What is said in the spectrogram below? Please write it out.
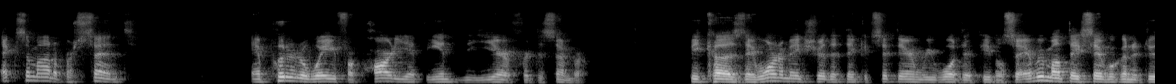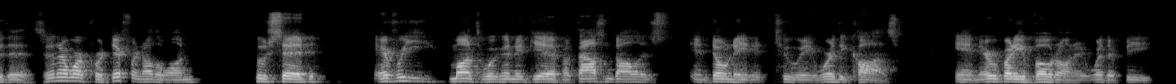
X amount of percent and put it away for party at the end of the year for December because they want to make sure that they could sit there and reward their people. So every month they said, We're going to do this. Then I work for a different other one who said, Every month we're going to give a $1,000 and donate it to a worthy cause. And everybody vote on it, whether it be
